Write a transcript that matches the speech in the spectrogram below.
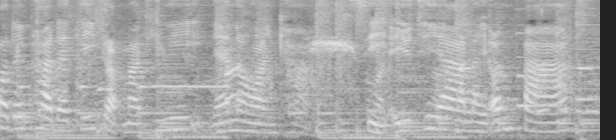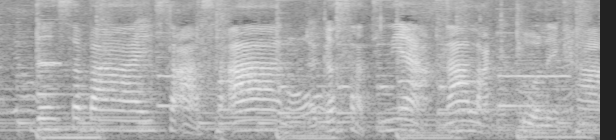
เราได้พาแดดดี้กลับมาที่นี่อีกแน่นอนค่ะสีอยุธยาไลออนพาร์คเดินสบาย สะอาดสะอ้าน แล้วก็สัตว์ที่เนี่ยน่ารักตัวเลยค่ะ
